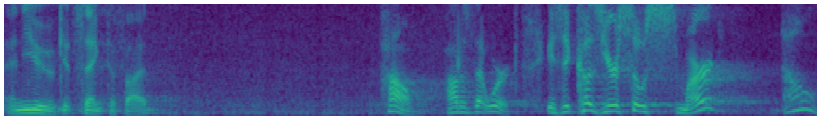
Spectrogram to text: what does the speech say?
and you get sanctified. How? How does that work? Is it because you're so smart? No.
